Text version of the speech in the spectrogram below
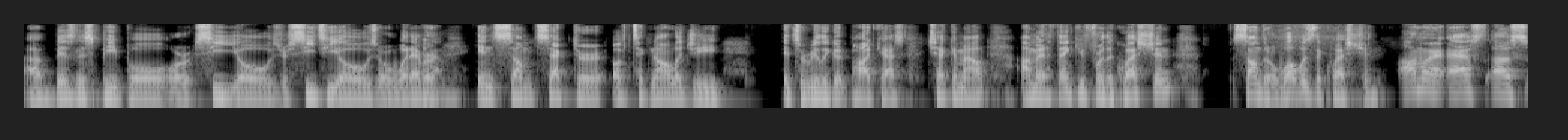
uh, business people or CEOs or CTOs or whatever yeah. in some sector of technology. It's a really good podcast. Check him out. Amer, thank you for the question. Sandro, what was the question? Amer asked us,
